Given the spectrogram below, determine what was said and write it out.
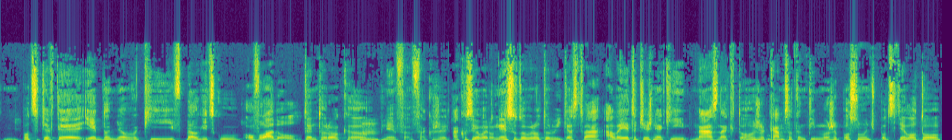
v podstate v tie jednodňovky v Belgicku ovládol tento rok mm. úplne f- f- akože ako si hovoril, nie sú to World víťazstva, ale je to tiež nejaký náznak toho, že kam sa ten tým môže posunúť. V podstate Loto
